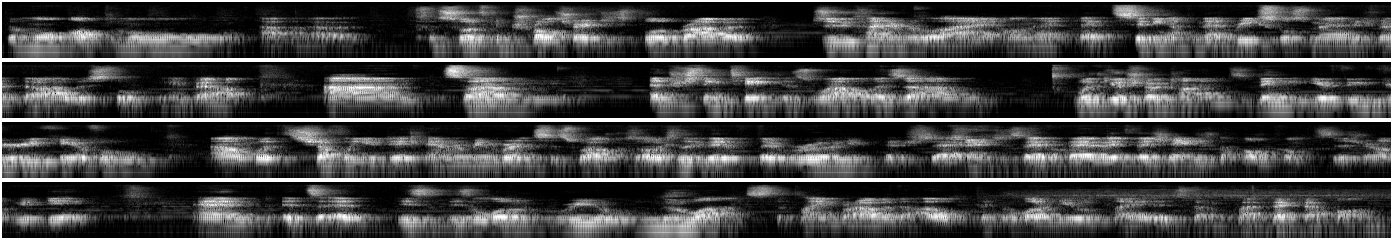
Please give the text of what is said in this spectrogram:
the more optimal uh, sort of control strategies for Bravo do kind of rely on that, that setting up and that resource management that I was talking about. Um, some interesting tech as well is um, with your showtimes, being you have to be very careful um, with shuffling your deck and remembrance as well, because obviously they, they ruin your pitch deck. Changes they, the they, they, they change the whole composition of your deck. And it's a, there's, there's a lot of real nuance to playing Bravo that I don't think a lot of newer players don't quite pick up on.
